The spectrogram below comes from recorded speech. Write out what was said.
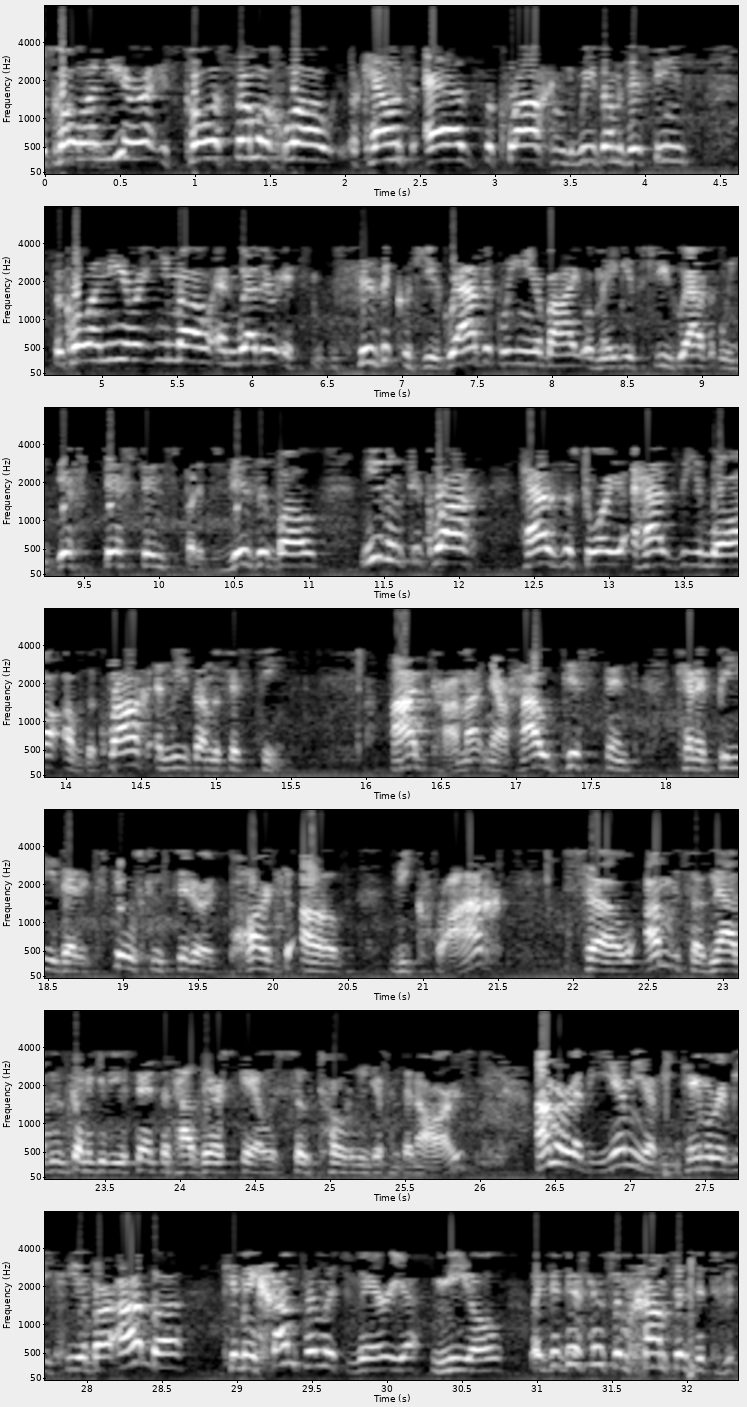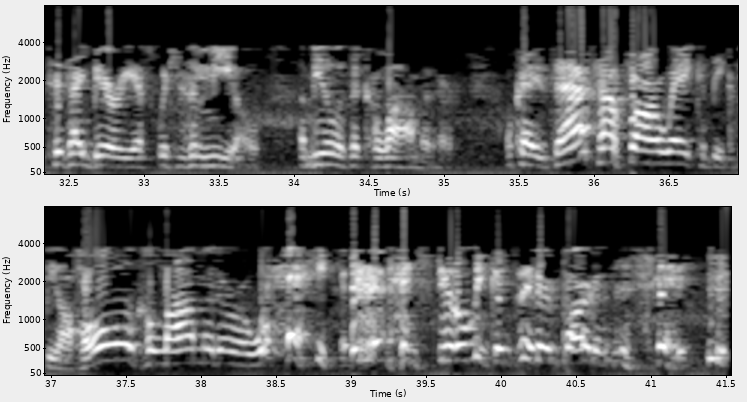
The kol anira is kol samachlo accounts as the krach and reads on the fifteenth. The kol anira emo and whether it's physically geographically nearby or maybe it's geographically dif- distant but it's visible. Neither to krach has the story, has the law of the krach and reads on the 15th. Ad kama. Now, how distant can it be that it still is considered part of the krach? So, um, so now this is going to give you a sense of how their scale is so totally different than ours. Amar Rabbi Yirmiyah, Vitema Rabbi Chia Bar Abba, Kimechamtan Litveria, meal, like the distance from Chamtan to, to Tiberias, which is a meal. A meal is a kilometer. Okay, that's how far away it could be. It could be a whole kilometer away and still be considered part of the city.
